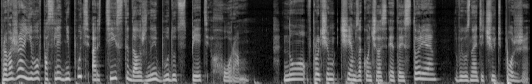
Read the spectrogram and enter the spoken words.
Провожая его в последний путь, артисты должны будут спеть хором. Но, впрочем, чем закончилась эта история, вы узнаете чуть позже.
